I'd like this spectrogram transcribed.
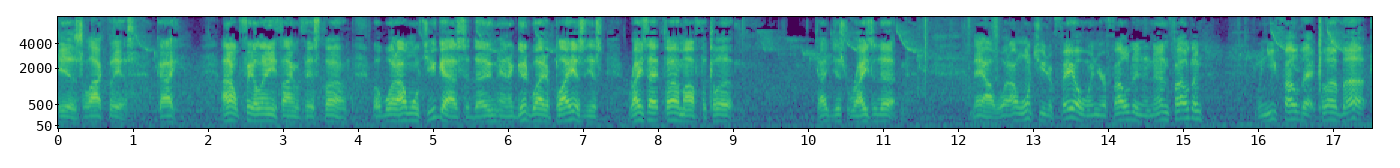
is like this, okay? I don't feel anything with this thumb, but what I want you guys to do, and a good way to play is just raise that thumb off the club. Okay, just raise it up. Now, what I want you to feel when you're folding and unfolding, when you fold that club up,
